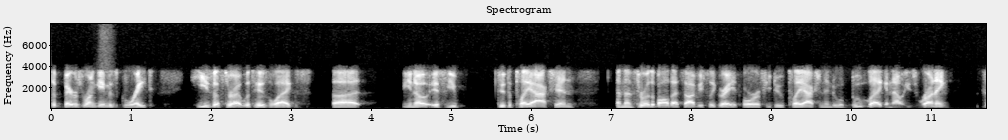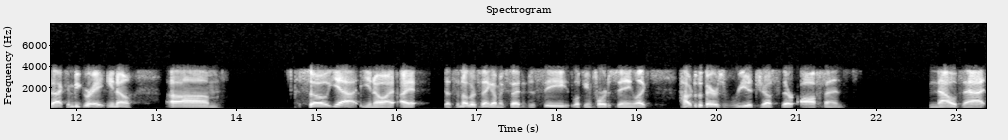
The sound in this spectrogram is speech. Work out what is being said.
the Bears' run game is great. He's a threat with his legs. Uh, you know, if you do the play action and then throw the ball, that's obviously great. Or if you do play action into a bootleg and now he's running, that can be great. You know, um, so yeah, you know, I, I that's another thing I'm excited to see. Looking forward to seeing like how do the Bears readjust their offense now that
